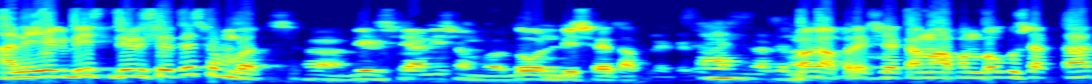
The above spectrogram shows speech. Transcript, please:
आणि एक डिश दीडशे ते शंभर. हा, दीडशे आणि शंभर दोन डिश आहेत आपल्याकडे. बघा प्रेक्षकांना आपण बघू शकतात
